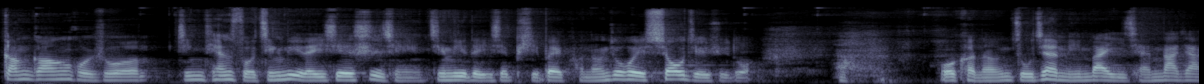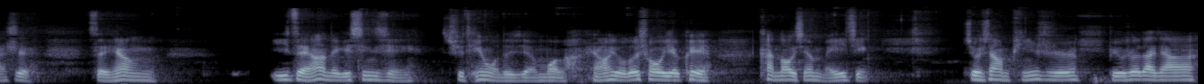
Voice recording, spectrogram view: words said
刚刚或者说今天所经历的一些事情、经历的一些疲惫，可能就会消解许多啊。我可能逐渐明白以前大家是怎样以怎样的一个心情去听我的节目了。然后有的时候也可以看到一些美景，就像平时，比如说大家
